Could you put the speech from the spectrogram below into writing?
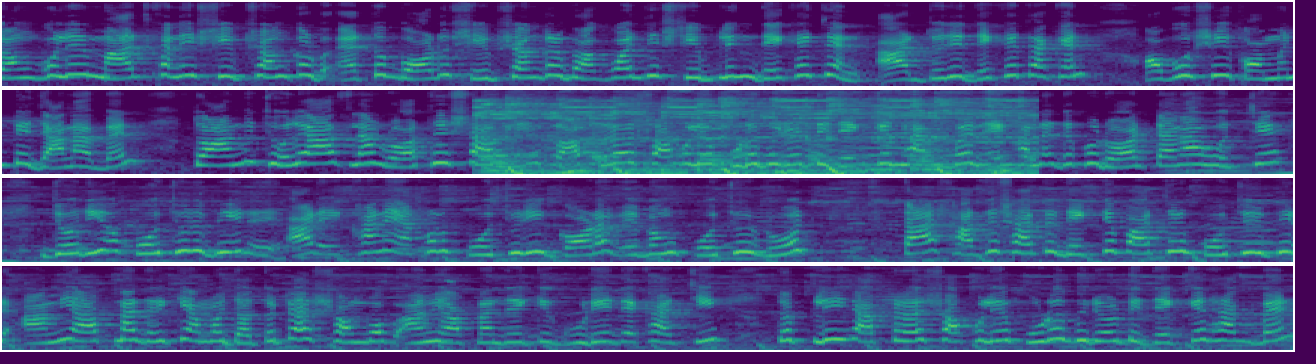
জঙ্গলের মাঝখানে শিবশঙ্কর, এত বড় শিবশঙ্কর ভগবান যে শিবলিঙ্গ দেখেছেন? আর যদি দেখে থাকেন, অবশ্যই কমেন্টে জানাবেন। তো আমি চলে আসলাম রথের সামনে। তো আপনারা সকলে পুরো ভিডিওটি দেখতে থাকবেন। এখানে দেখো রথ টানা হচ্ছে, যদিও প্রচুর ভিড়, আর এখানে এখন প্রচুরই গরম এবং প্রচুর রোদ। তার সাথে সাথে দেখতে পাচ্ছেন প্রচুর ভিড় আমি আপনাদেরকে আমার যতটা সম্ভব আমি আপনাদেরকে ঘুরিয়ে দেখাচ্ছি। তো প্লিজ আপনারা সকলে পুরো ভিডিওটি দেখতে থাকবেন।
